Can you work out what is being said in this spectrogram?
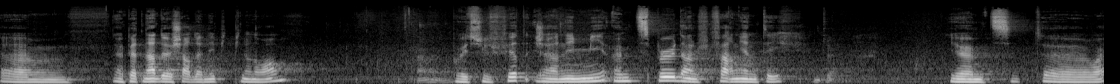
Un pétnat de chardonnay puis de pinot noir. Ah, Pas eu de sulfite. J'en ai mis un petit peu dans le farniente. Il y a un petit euh, ouais,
